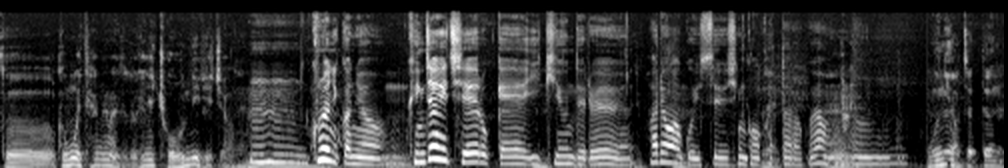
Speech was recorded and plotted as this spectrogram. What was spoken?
그 금국의 태양님한테도 굉장히 좋은 일이죠. 음, 그러니까요. 음. 굉장히 지혜롭게 이 기운들을 활용하고 있으신 것 네. 같더라고요. 네. 음. 운이 어쨌든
